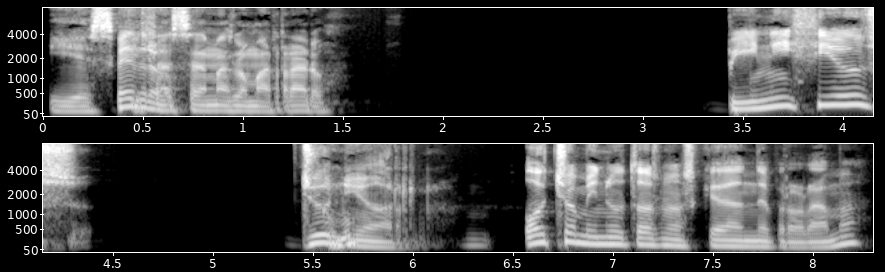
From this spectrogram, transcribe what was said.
y es Pedro. quizás además lo más raro. Vinicius Junior. Ocho minutos nos quedan de programa.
